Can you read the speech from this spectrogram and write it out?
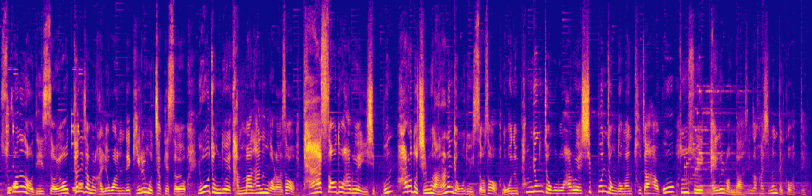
수거는 어디 있어요? 편의점을 가려고 하는데 길을 못 찾겠어요? 요 정도의 답만 하는 거라서 다 써도 하루에 20분? 하루도 질문 안 하는 경우도 있어서 요거는 평균적으로 하루에 10분 정도만 투자하고 순수익 100을 번다 생각하시면 될 것 같아요.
